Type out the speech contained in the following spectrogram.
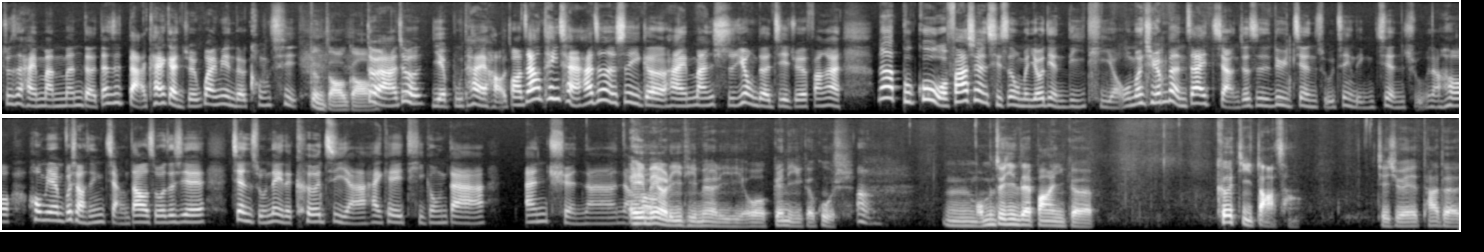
就是还蛮闷的，但是打开感觉外面的空气更糟糕。对啊，就也不太好。哦，这样听起来它真的是一个还蛮实用的解决方案。那不过我发现其实我们有点离题哦。我们原本在讲就是绿建筑、近邻建筑，然后后面不小心讲到说这些建筑内的科技啊，还可以提供大家。安全呐，哎，没有离题，没有离题。我给你一个故事。嗯嗯，我们最近在帮一个科技大厂解决它的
